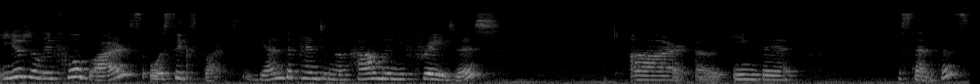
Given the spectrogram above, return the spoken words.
usually four bars or six bars, again, depending on how many phrases are uh, in the sentence.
